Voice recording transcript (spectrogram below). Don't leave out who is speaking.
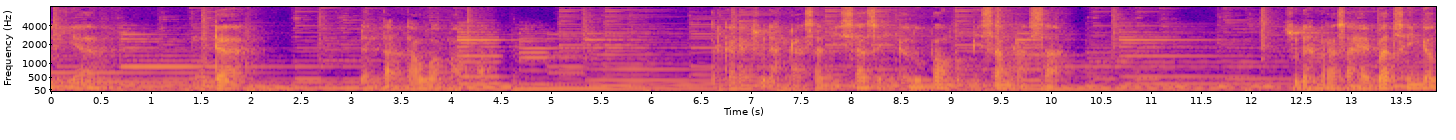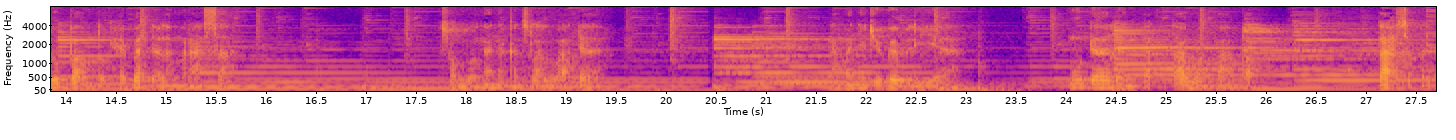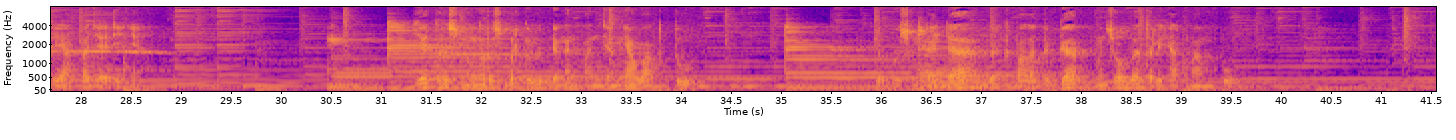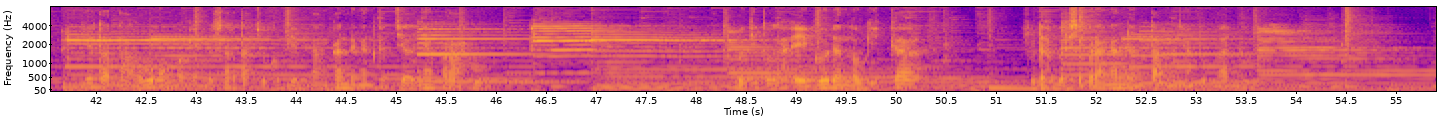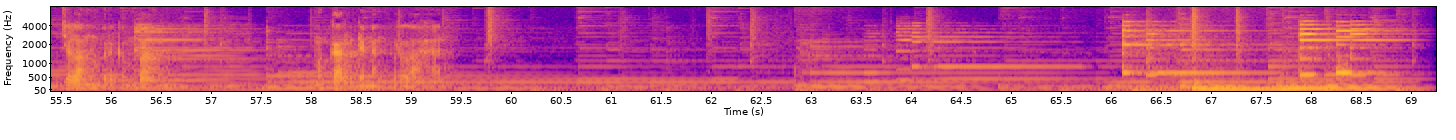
Speaker 1: belia, muda, dan tak tahu apa-apa. Terkadang sudah merasa bisa sehingga lupa untuk bisa merasa. Sudah merasa hebat sehingga lupa untuk hebat dalam merasa. Kesombongan akan selalu ada. Namanya juga belia, muda dan tak tahu apa-apa. Tah seperti apa jadinya. Dia terus-menerus bergelut dengan panjangnya waktu. Berbusung dada, berkepala tegak, mencoba terlihat mampu. Dia tak tahu ombak yang besar tak cukup dimenangkan dengan kecilnya perahu. Begitulah ego dan logika sudah berseberangan dan tak menyatu padu. Jelang berkembang, mekar dengan perlahan.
